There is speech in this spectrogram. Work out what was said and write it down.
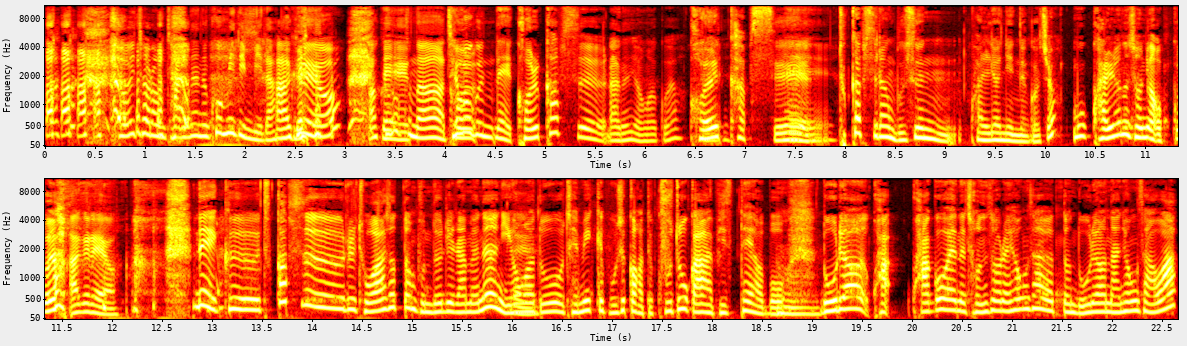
저희처럼 장르는 코미디입니다. 아, 그래요? 아, 네. 그렇구나. 제목은 걸, 네, 걸캅스라는 영화고요. 네. 걸캅스. 네. 투캅스랑 무슨 관련이 있는 거죠? 뭐 관련은 전혀 없고요. 아, 그래요. 네, 그 투캅스를 좋아하셨던 분들이라면은 이 네. 영화도 재미있게 보실 것 같아요. 구조가 비슷해요. 뭐 음. 노련 과, 과거에는 전설의 형사였던 노련한 형사와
